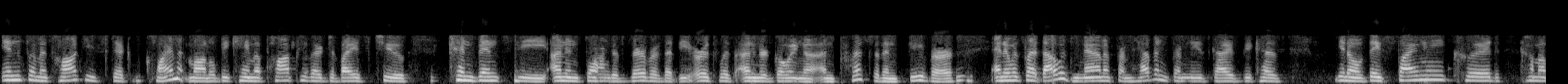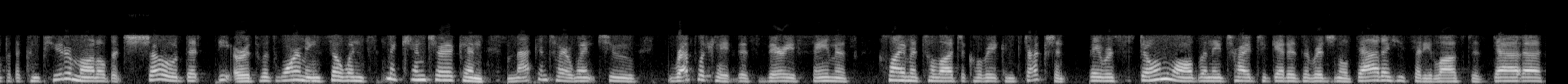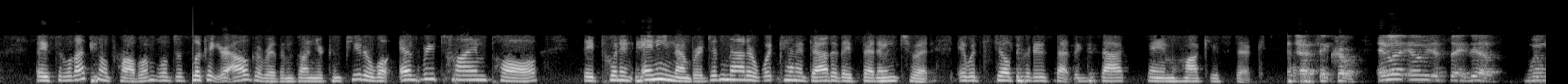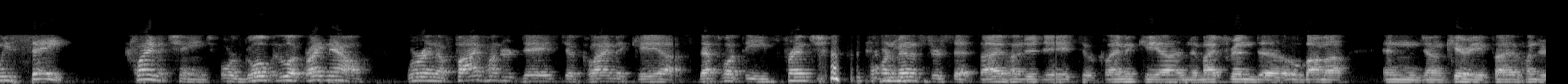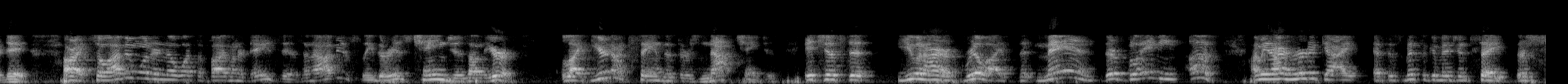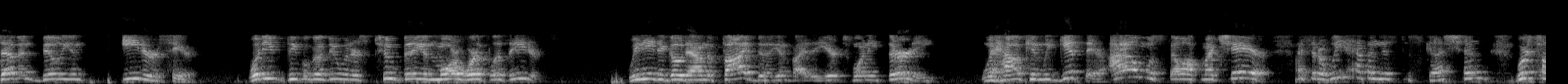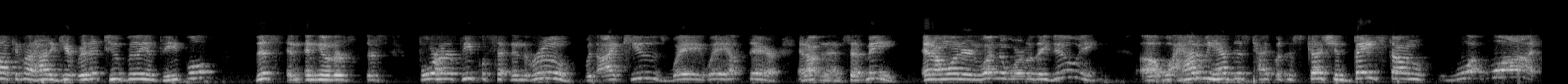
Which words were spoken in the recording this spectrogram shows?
infamous hockey stick climate model became a popular device to convince the uninformed observer that the earth was undergoing an unprecedented fever. And it was like that was manna from heaven from these guys because, you know, they finally could come up with a computer model that showed that the earth was warming. So when McKitrick and McIntyre went to replicate this very famous climatological reconstruction. They were stonewalled when they tried to get his original data. He said he lost his data. They said, well, that's no problem. We'll just look at your algorithms on your computer. Well, every time, Paul, they put in any number, it didn't matter what kind of data they fed into it, it would still produce that exact same hockey stick. That's incredible. And let, let me just say this. When we say climate change or global, look, right now, we're in a 500 days to climate chaos. That's what the French foreign minister said. 500 days to climate chaos. And my friend uh, Obama and John Kerry, 500 days. All right, so I've been wanting to know what the 500 days is, and obviously there is changes on the earth. Like you're not saying that there's not changes. It's just that you and I realize that man, they're blaming us. I mean, I heard a guy at this Mensa convention say there's seven billion eaters here. What are you people going to do when there's two billion more worthless eaters? We need to go down to five billion by the year 2030. Well, how can we get there? I almost fell off my chair. I said, "Are we having this discussion? We're talking about how to get rid of two billion people. This, and, and you know, there's there's 400 people sitting in the room with IQs way way up there, and, I, and except me. And I'm wondering, what in the world are they doing? Uh, how do we have this type of discussion based on what? What?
